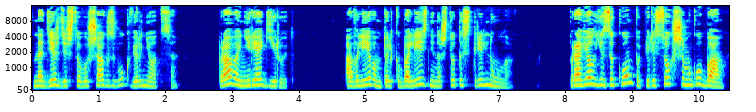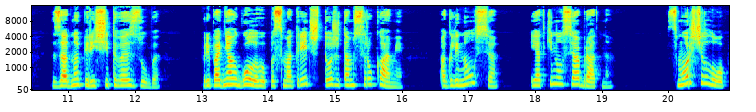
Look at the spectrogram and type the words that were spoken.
в надежде, что в ушах звук вернется. Правая не реагирует а в левом только болезненно что-то стрельнуло. Провел языком по пересохшим губам, заодно пересчитывая зубы. Приподнял голову посмотреть, что же там с руками. Оглянулся и откинулся обратно. Сморщил лоб,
